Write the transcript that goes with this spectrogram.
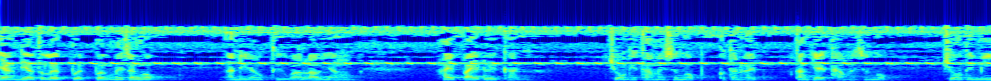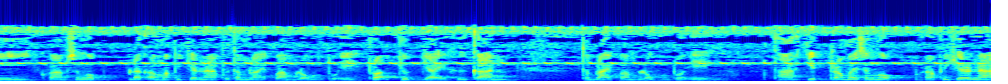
อย่างเดียวเตลิดเปิดเปิงไม่สงบ อันนี้เราถือว่าเรายังให้ไปด้วยกัน ช่วงที่ทำให้สงบ ก็ตั้งใจ ตั้งใจทำให้สงบ ช่วงที่มีความสงบ แล้วเอามาพิจารณาเพื่อทำลายความหลงตัวเอง เพราะจุดใหญ่คือการทำลายความหลงของตัวเอง ถ้าจิตเราไม่สงบ เราพิจารณา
